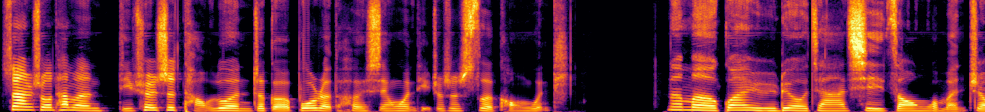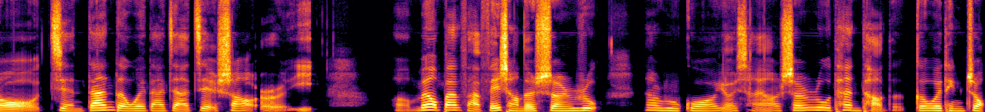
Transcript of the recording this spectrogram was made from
虽然说他们的确是讨论这个般若的核心问题，就是色空问题。那么关于六加七宗，我们就简单的为大家介绍而已，呃，没有办法非常的深入。那如果有想要深入探讨的各位听众，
